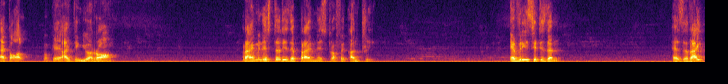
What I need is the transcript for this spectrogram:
at all. Okay, I think you are wrong. Prime Minister is a Prime Minister of a country every citizen has a right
